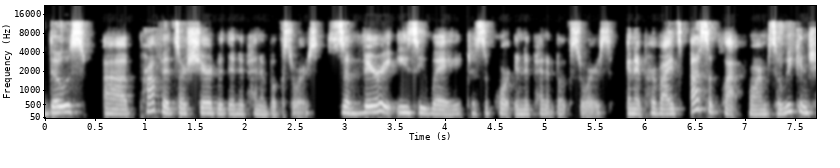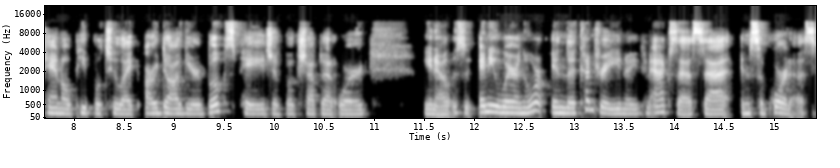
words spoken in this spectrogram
those uh, profits are shared with independent bookstores. It's a very easy way to support independent bookstores and it provides us a platform so we can channel people to like our dog-eared books page at bookshop.org you know anywhere in the world in the country you know you can access that and support us.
